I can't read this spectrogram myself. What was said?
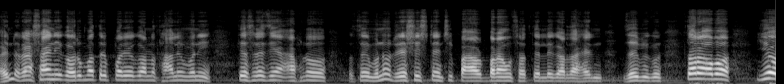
होइन? रासायनिकहरू मात्रै प्रयोग गर्न थाल्यौँ भने त्यसले चाहिँ आफ्नो चाहिँ भनौँ रेसिस्टेन्सी पावर बनाउँछ त्यसले गर्दाखेरि जैविक तर अब यो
